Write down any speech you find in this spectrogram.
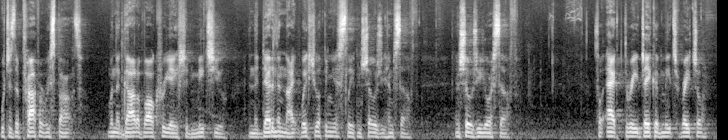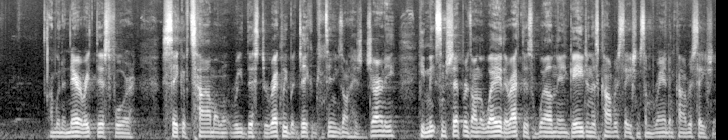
which is the proper response when the God of all creation meets you in the dead of the night, wakes you up in your sleep, and shows you himself and shows you yourself. So, Act 3, Jacob meets Rachel. I'm going to narrate this for sake of time. I won't read this directly, but Jacob continues on his journey. He meets some shepherds on the way. They're at this well and they engage in this conversation, some random conversation,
